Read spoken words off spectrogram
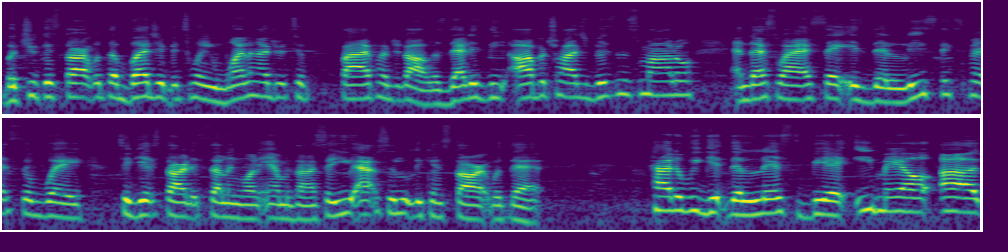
But you can start with a budget between 100 to $500. That is the arbitrage business model. And that's why I say it's the least expensive way to get started selling on Amazon. So you absolutely can start with that. How do we get the list via email? Uh,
